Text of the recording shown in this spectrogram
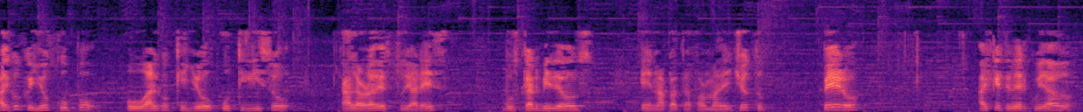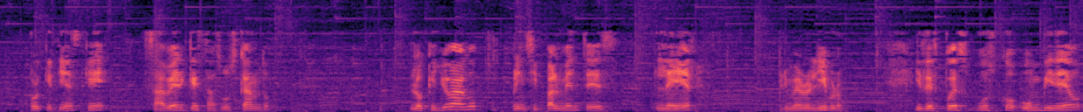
Algo que yo ocupo o algo que yo utilizo a la hora de estudiar es buscar videos en la plataforma de YouTube. Pero hay que tener cuidado porque tienes que saber qué estás buscando. Lo que yo hago principalmente es leer primero el libro y después busco un video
